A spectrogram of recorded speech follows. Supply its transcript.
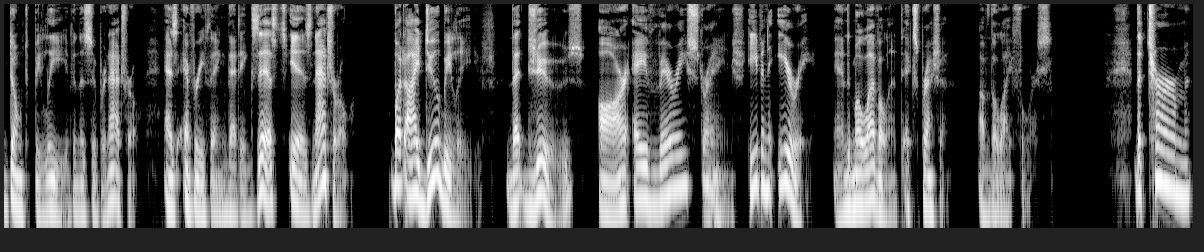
don't believe in the supernatural, as everything that exists is natural. But I do believe that Jews are a very strange, even eerie, and malevolent expression of the life force. The term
